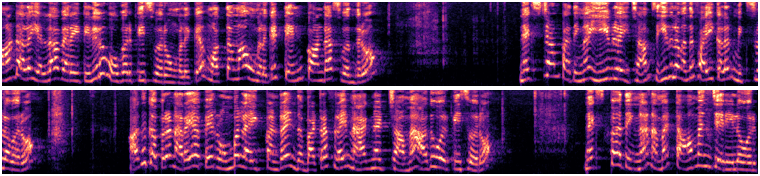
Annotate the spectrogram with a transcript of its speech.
பாண்டால எல்லா வெரைட்டிலையும் ஒவ்வொரு பீஸ் வரும் உங்களுக்கு. மொத்தமா உங்களுக்கு டென் பாண்டாஸ் வந்துடும் நெக்ஸ்ட் டைம் பாத்தீங்கன்னா ஈவ்லை சாம்ஸ் இதுல வந்து ஃபைவ் கலர் மிக்ஸ்ல வரும். அதுக்கப்புறம் நிறைய பேர் ரொம்ப லைக் பண்ற இந்த பட்டர்ஃப்ளை மேக்னெட் சாம அது ஒரு பீஸ் வரும். நெக்ஸ்ட் பாத்தீங்கன்னா நம்ம டாமஞ்சேரியில ஒரு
